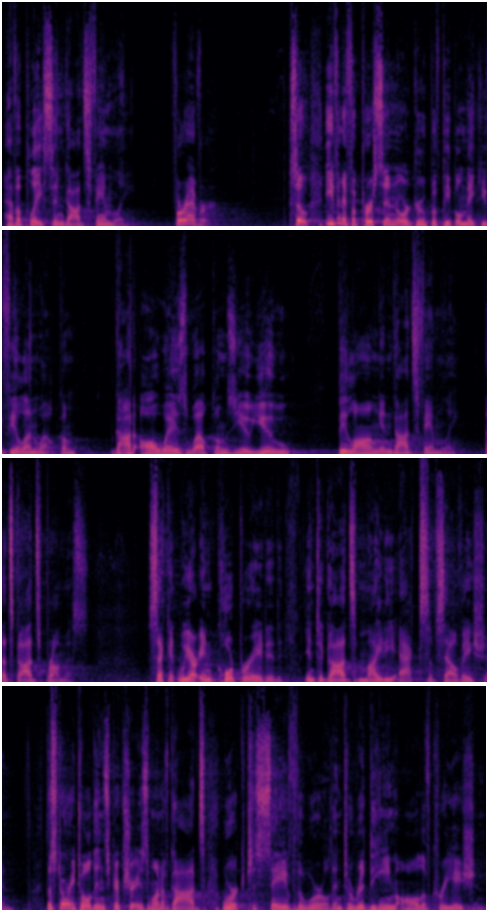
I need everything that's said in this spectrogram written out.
have a place in God's family forever. So even if a person or group of people make you feel unwelcome, God always welcomes you. You belong in God's family. That's God's promise. Second, we are incorporated into God's mighty acts of salvation. The story told in Scripture is one of God's work to save the world and to redeem all of creation.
